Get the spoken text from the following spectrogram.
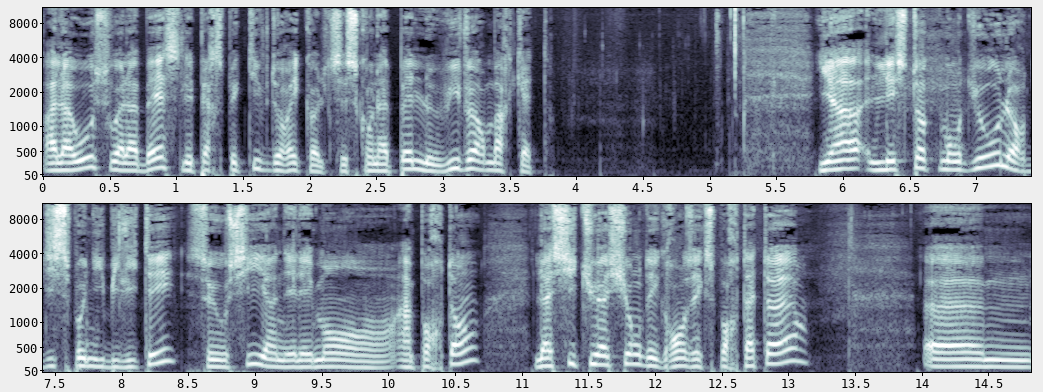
à la hausse ou à la baisse les perspectives de récolte. C'est ce qu'on appelle le weaver market. Il y a les stocks mondiaux, leur disponibilité, c'est aussi un élément important. La situation des grands exportateurs. Euh,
